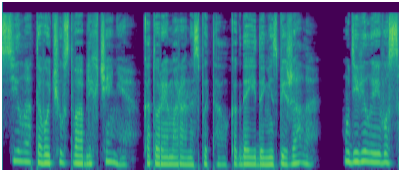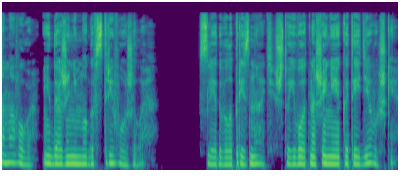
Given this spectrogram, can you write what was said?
Сила того чувства облегчения, которое Маран испытал, когда Ида не сбежала, удивила его самого и даже немного встревожила. Следовало признать, что его отношение к этой девушке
